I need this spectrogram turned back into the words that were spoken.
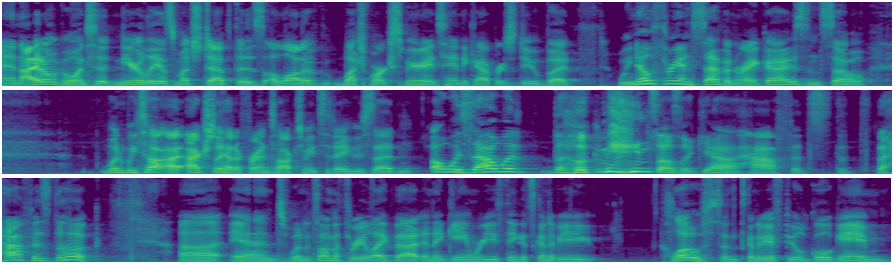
And I don't go into nearly as much depth as a lot of much more experienced handicappers do. But we know three and seven, right, guys? And so when we talk, I actually had a friend talk to me today who said, "Oh, is that what the hook means?" I was like, "Yeah, half. It's the, the half is the hook." Uh, and when it's on a three like that in a game where you think it's going to be close and it's going to be a field goal game,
